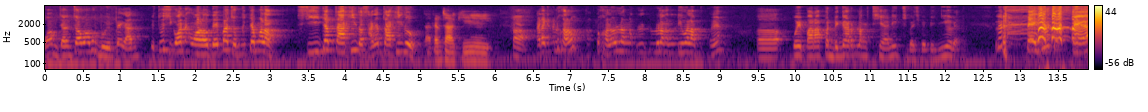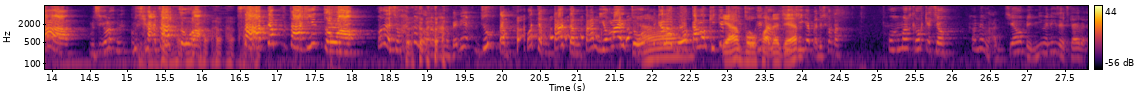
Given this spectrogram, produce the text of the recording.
wah macam coba apa buim kan itu si kawan walau tipai cukup kita malah si jam caki atau jam caki tuh tak caki Ah, ada lu kalau lu kalau ulang lu ulang di ulang ya. Eh, woi para pendengar ulang tiani tiba-tiba penyu be. Lu penyu teh ah, mesti lu mesti kaca coa. Saatnya pecaki coa. Oh nggak suka lah, ini juk tam, wah tam tan tam tan yuk lah itu. Ya. Kalau bawa kalau kiki Ya, bawa fat aja. Kiki kan diskon lah. Wah mah kau kayak siapa? Kami lancar penyu ini saya cakap be.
